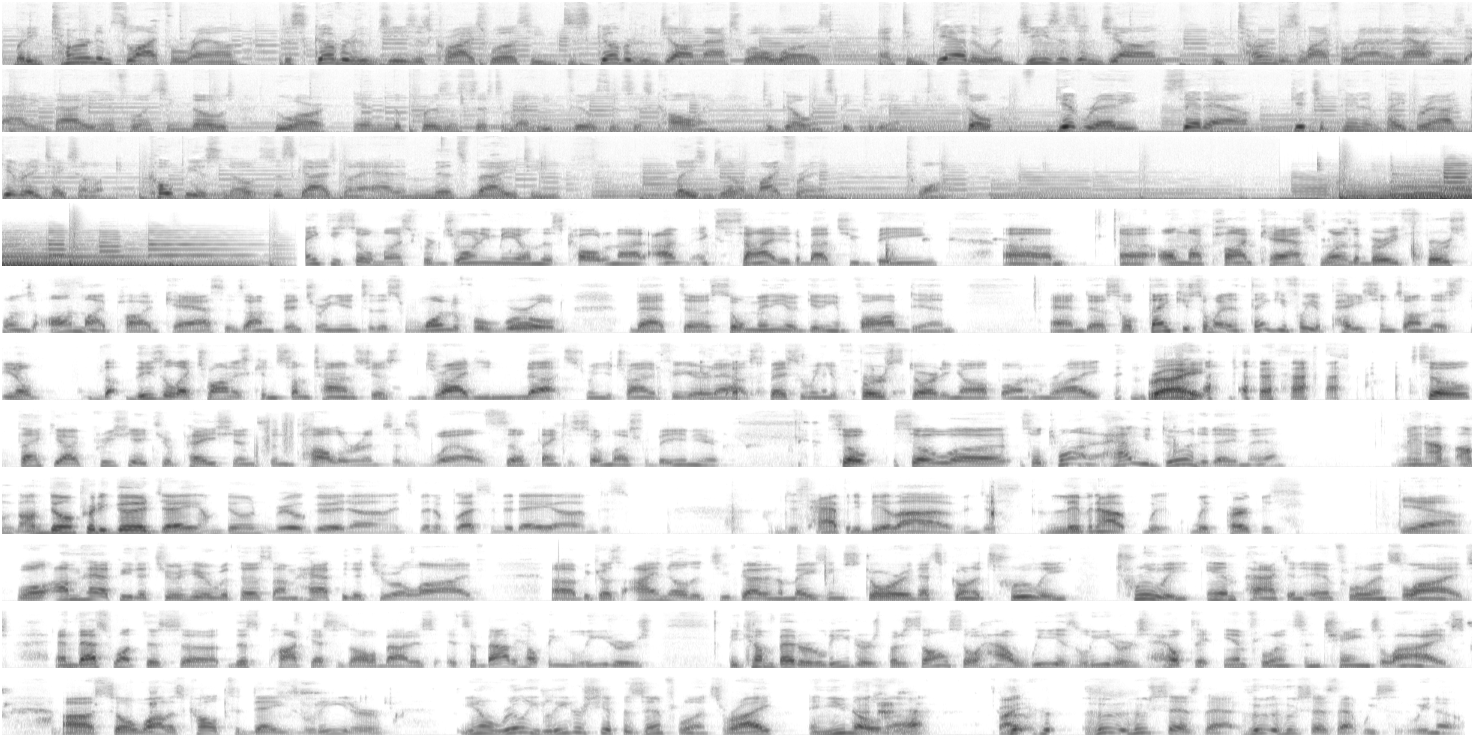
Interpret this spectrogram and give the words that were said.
But he turned his life around, discovered who Jesus Christ was, he discovered who John Maxwell was, and together with Jesus and John, he turned his life around and now he's adding value and influencing those who are in the prison system that he feels it's his calling to go and speak to them. So get ready, sit down, get your pen and paper out, get ready to take some copious notes. This guy's going to add immense value to you. Ladies and gentlemen, my friend, Tuan. Thank you so much for joining me on this call tonight. I'm excited about you being um, uh, on my podcast. One of the very first ones on my podcast is I'm venturing into this wonderful world that uh, so many are getting involved in. And uh, so, thank you so much. And thank you for your patience on this. You know, these electronics can sometimes just drive you nuts when you're trying to figure it out, especially when you're first starting off on them, right? Right. so thank you. I appreciate your patience and tolerance as well. So thank you so much for being here. So so uh so Tuan, how you doing today, man? Man, I'm I'm I'm doing pretty good, Jay. I'm doing real good. Uh it's been a blessing today. Uh, I'm just I'm just happy to be alive and just living out with with purpose. Yeah. Well, I'm happy that you're here with us. I'm happy that you're alive. Uh, because I know that you've got an amazing story that's going to truly truly impact and influence lives. And that's what this uh, this podcast is all about. Is it's about helping leaders become better leaders, but it's also how we as leaders help to influence and change lives. Uh, so while it's called today's leader, you know, really leadership is influence, right? And you know that. Right. Who, who, who says that? Who who says that? We we know.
